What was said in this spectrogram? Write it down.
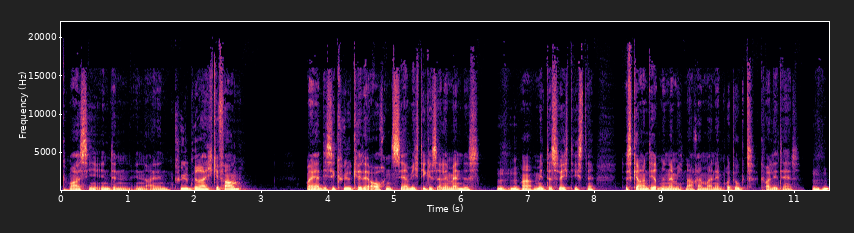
quasi in, den, in einen Kühlbereich gefahren, weil ja diese Kühlkette auch ein sehr wichtiges Element ist, mhm. ja, mit das Wichtigste. Das garantiert mir nämlich nachher meine Produktqualität. Mhm.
